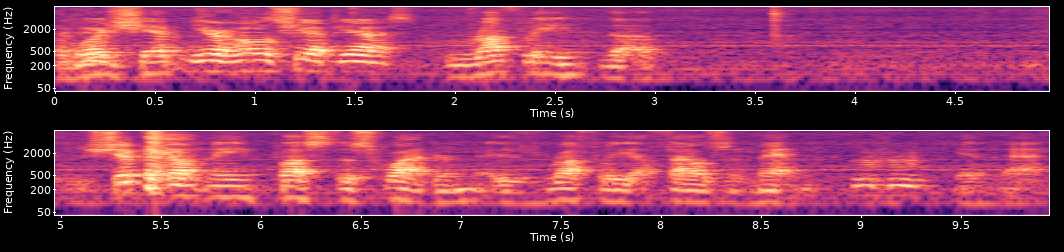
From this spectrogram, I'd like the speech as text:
Of Aboard your- ship, Your whole ship, yes. roughly the ship's company plus the squadron is roughly a thousand men Mm-hmm. in that.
